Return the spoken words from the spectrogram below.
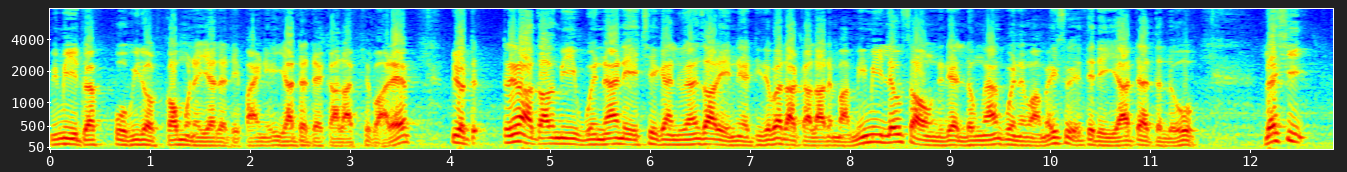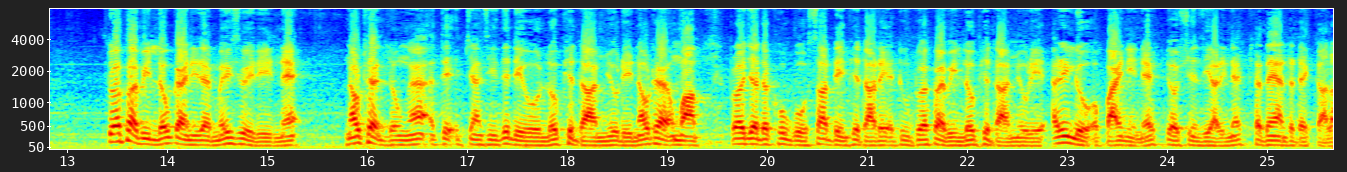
မိမိအတွက်ပို့ပြီးတော့ကောင်းမွန်တဲ့ရတဲ့တွေပိုင်းတွေရတတ်တဲ့ကာလဖြစ်ပါတယ်ပြီးတော့တနင်္လာသားသမီးဝန်ထမ်းတွေအခြေခံလူရန်စားတွေနဲ့ဒီတစ်ပတ်တာကာလထဲမှာမိမိလှုပ်ဆောင်နေတဲ့လုပ်ငန်းခွင်တွေမှာမိတ်ဆွေအသစ်တွေရတတ်သလိုလက်ရှိ တွဲဖက်ပြီးလုပ်ကင်နေတဲ့မိတ်ဆွေတွေနဲ့နောက်ထပ်လုပ်ငန်းအသစ်အကြံစီအသစ်တွေကိုလုပ်ဖြစ်တာမျိုးတွေနောက်ထပ်အမှ project တစ်ခုကိုစတင်ဖြစ်တာတွေအတူတွဲဖက်ပြီးလုပ်ဖြစ်တာမျိုးတွေအဲ့ဒီလိုအပိုင်းတွေနဲ့ပျော်ရွှင်စရာတွေနဲ့ဖြတ်သန်းရတတ်တဲ့ကာလ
